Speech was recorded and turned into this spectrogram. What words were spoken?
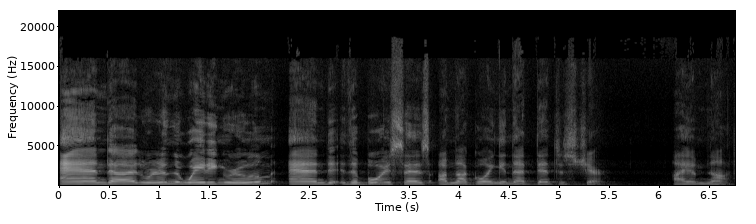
And uh, we're in the waiting room, and the boy says, I'm not going in that dentist chair. I am not.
